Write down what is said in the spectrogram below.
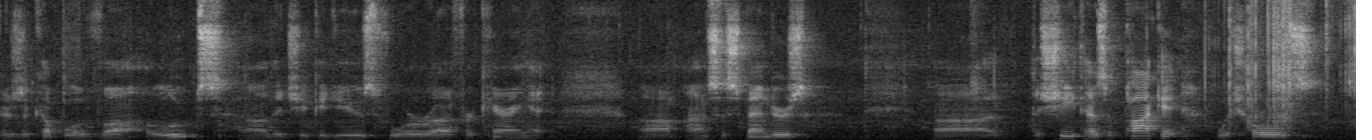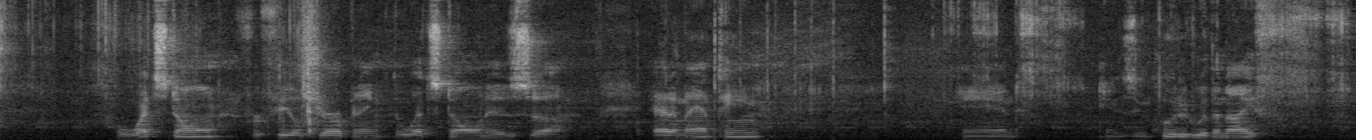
there's a couple of uh, loops uh, that you could use for, uh, for carrying it uh, on suspenders. Uh, the sheath has a pocket which holds a whetstone for field sharpening. The whetstone is adamantine and is included with the knife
